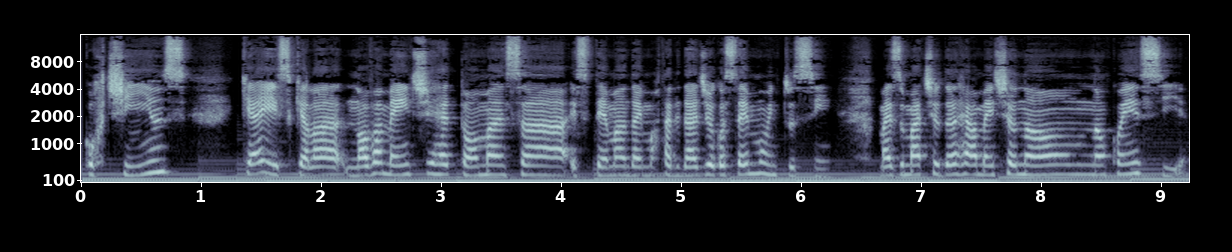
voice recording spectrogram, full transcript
curtinhos, que é isso, que ela novamente retoma essa, esse tema da imortalidade. Eu gostei muito, assim. Mas o Matilda realmente eu não, não conhecia.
